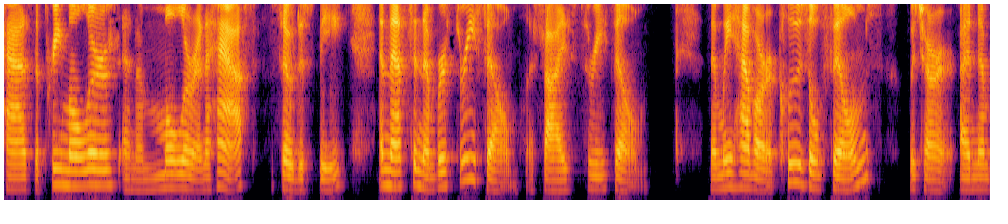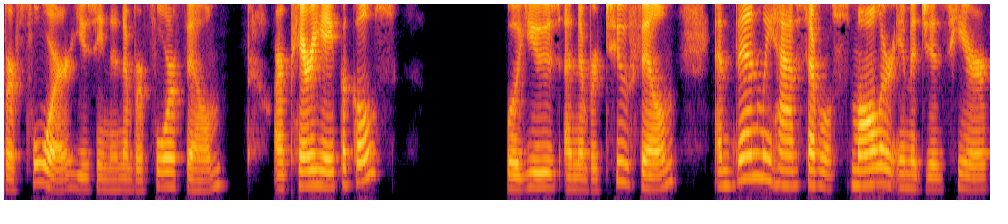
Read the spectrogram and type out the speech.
has the premolars and a molar and a half, so to speak, and that's a number three film, a size three film. Then we have our occlusal films, which are a number four using a number four film. Our periapicals will use a number two film. And then we have several smaller images here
